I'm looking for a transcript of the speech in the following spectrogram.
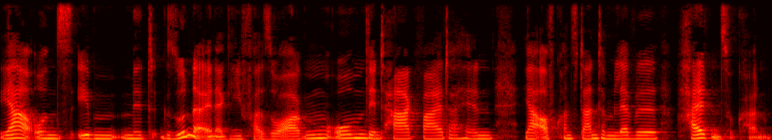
ja, uns eben mit gesunder Energie versorgen, um den Tag weiterhin ja auf konstantem Level halten zu können.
